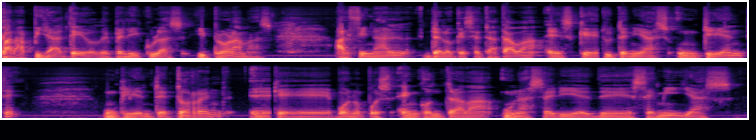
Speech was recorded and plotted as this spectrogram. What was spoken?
para pirateo de películas y programas. Al final de lo que se trataba es que tú tenías un cliente, un cliente torrent eh, que, bueno, pues encontraba una serie de semillas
